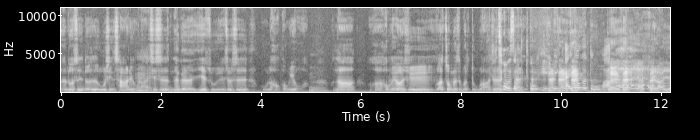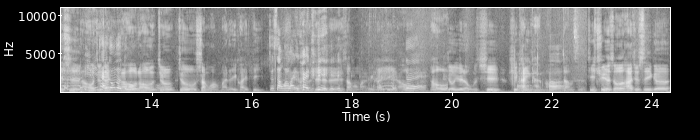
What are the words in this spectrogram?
很多事情都是无心插柳啦。其实那个业主也就是我们的好朋友啊。嗯，那。啊，好朋友去不知道中了什么毒啊？这中了什么毒？移民台东的毒吗？对对对了，也是。然 后就在，然后然后就就上网买了一块地。就上网买了一块地。对对对，上网买了一块地，然后然后就约了我们去去看一看嘛，这样子。其实去的时候，它就是一个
